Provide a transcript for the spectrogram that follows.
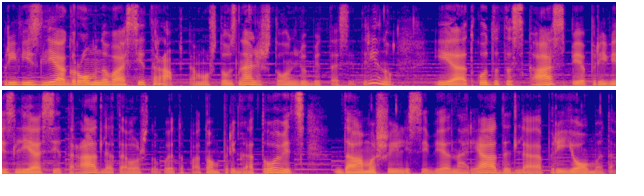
привезли огромного осетра, потому что узнали, что он любит осетрину. И откуда-то с Каспия привезли осетра для того, чтобы это потом приготовить. Дамы шили себе наряды для приема, там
